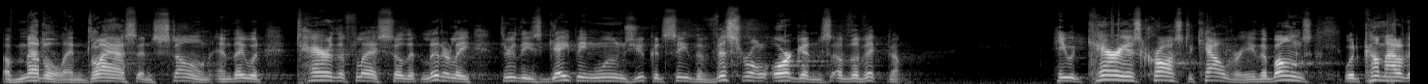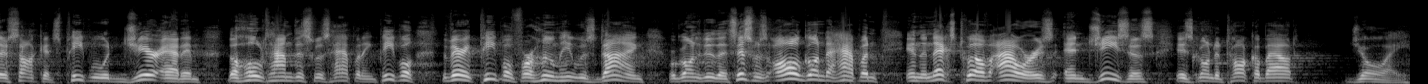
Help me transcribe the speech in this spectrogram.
of metal and glass and stone, and they would tear the flesh so that literally through these gaping wounds you could see the visceral organs of the victim. He would carry his cross to Calvary. The bones would come out of their sockets. People would jeer at him the whole time this was happening. People, the very people for whom he was dying, were going to do this. This was all going to happen in the next 12 hours, and Jesus is going to talk about joy.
